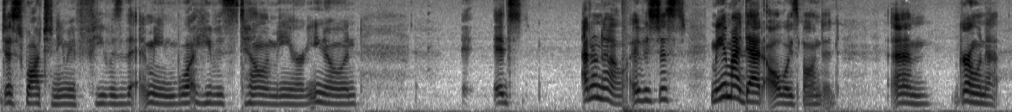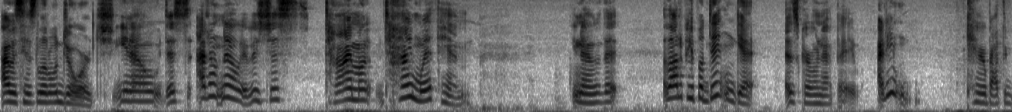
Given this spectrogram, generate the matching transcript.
just watching him if he was the, I mean, what he was telling me or you know and it- it's I don't know. It was just me and my dad always bonded. Um growing up. I was his little George, you know, just I don't know, it was just time time with him you know that a lot of people didn't get as growing up. I didn't care about the,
